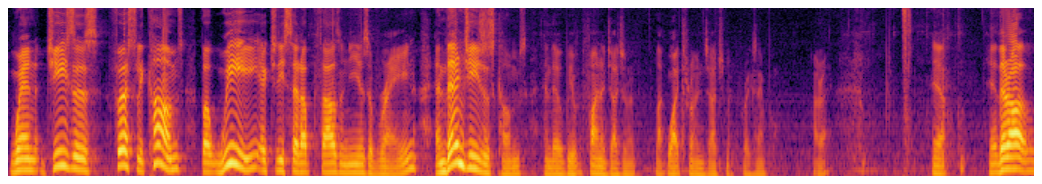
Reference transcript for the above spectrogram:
when Jesus firstly comes, but we actually set up thousand years of reign, and then Jesus comes, and there will be a final judgment, like white throne judgment, for example. All right. Yeah. Yeah. There are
